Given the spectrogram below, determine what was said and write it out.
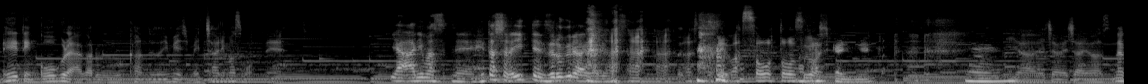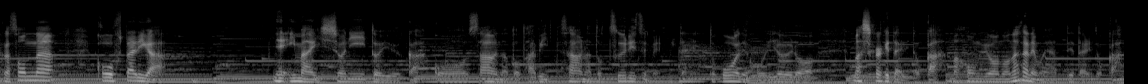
0.5ぐらい上がる感じのイメージめっちゃありますもんね。いや、ありますね。下手したら1.0ぐらい上がります、それは相当すごい。確かにね。うんいやめちゃめちゃあります。なんかそんなこう2人が、ね、今一緒にというかこうサウナと旅サウナとツーリズムみたいなところでこういろいろ仕掛けたりとか、まあ、本業の中でもやってたりとか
